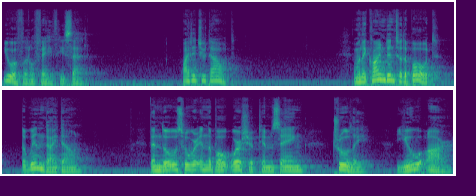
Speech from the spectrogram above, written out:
You of little faith, he said. Why did you doubt? And when they climbed into the boat, the wind died down. Then those who were in the boat worshipped him, saying, Truly, you are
